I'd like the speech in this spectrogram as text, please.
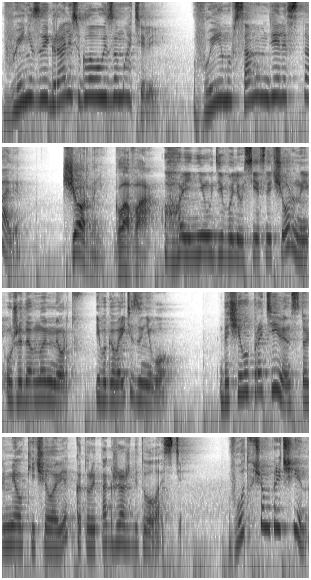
Вы не заигрались в главу изымателей. Вы им и в самом деле стали. Черный глава. Ой, не удивлюсь, если черный уже давно мертв, и вы говорите за него. До чего противен столь мелкий человек, который так жаждет власти? Вот в чем причина.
